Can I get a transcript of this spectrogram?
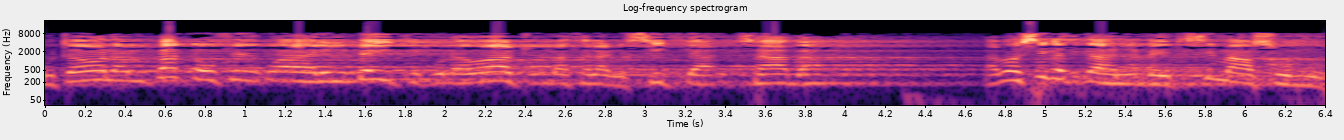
utaona mpaka ufike kwa ahli albayt kuna watu mathalan sita saba ambao si katika ahli albayt si maasumu.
